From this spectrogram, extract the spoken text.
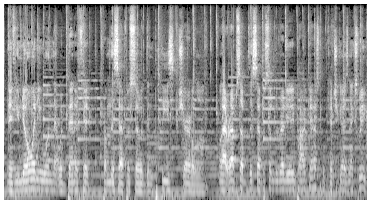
And if you know anyone that would benefit from this episode, then please share it along. Well, that wraps up this episode of the Ready Eddie podcast. We'll catch you guys next week.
